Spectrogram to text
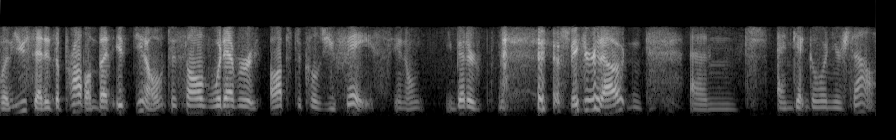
well, you said it's a problem, but it, you know, to solve whatever obstacles you face, you know, you better figure it out and and and get going yourself.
